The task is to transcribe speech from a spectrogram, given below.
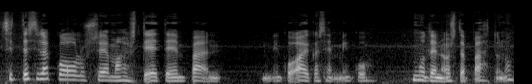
sitten sillä koulussa ja mahdollisesti eteenpäin niin kuin aikaisemmin kuin muuten olisi tapahtunut.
